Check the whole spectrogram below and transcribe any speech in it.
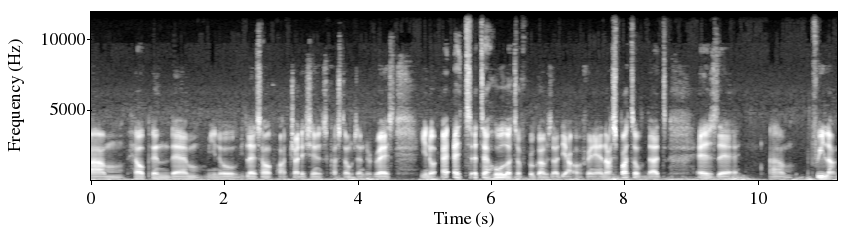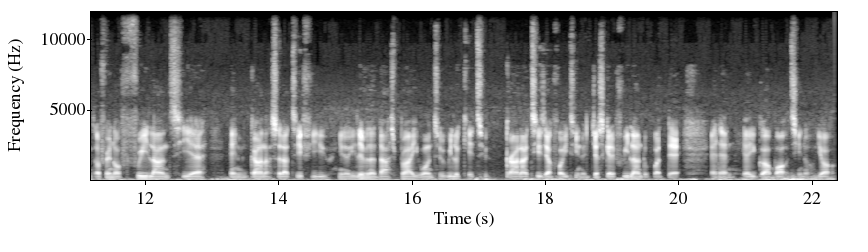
um, helping them, you know, learn some of our traditions, customs, and the rest. You know, it's, it's a whole lot of programs that they are offering. And as part of that is the um, freelance, offering of freelance here in Ghana so that if you, you know, you live in a diaspora, you want to relocate to Ghana, it's easier for you to, you know, just get a free land over there. And then here you go about, you know, your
